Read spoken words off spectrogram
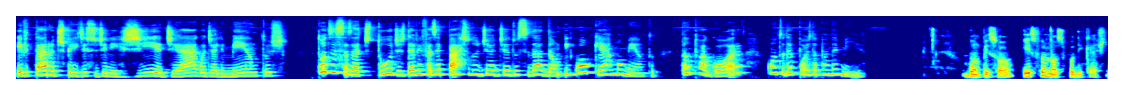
evitar o desperdício de energia, de água, de alimentos. Todas essas atitudes devem fazer parte do dia a dia do cidadão em qualquer momento, tanto agora quanto depois da pandemia. Bom, pessoal, esse foi o nosso podcast.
